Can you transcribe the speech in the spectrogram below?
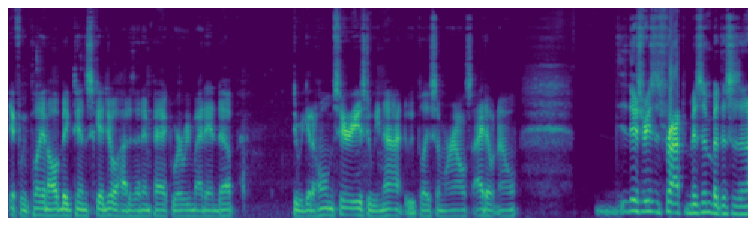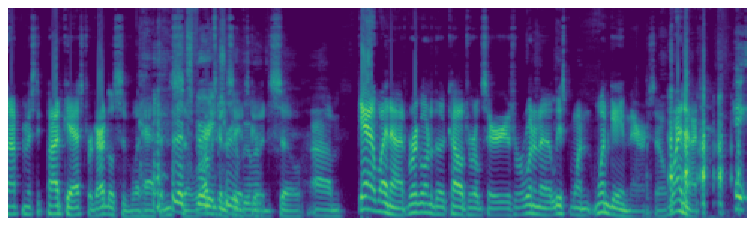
If we play an all Big Ten schedule, how does that impact where we might end up? Do we get a home series? Do we not? Do we play somewhere else? I don't know. There's reasons for optimism, but this is an optimistic podcast, regardless of what happens. That's so very we're always going to true, say it's Boomer. good. So, um, yeah, why not? We're going to the College World Series. We're winning at least one one game there. So why not? Hey,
